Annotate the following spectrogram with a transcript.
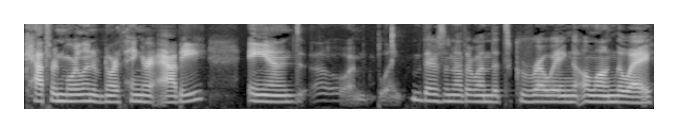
Catherine Morland of Northanger Abbey, and I'm blank. There's another one that's growing along the way.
